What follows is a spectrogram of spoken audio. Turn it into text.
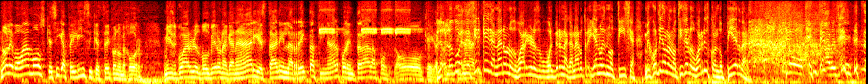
no le bobamos, que siga feliz y que esté con lo mejor. Mis Warriors volvieron a ganar y están en la recta final por entrar a la pos- Ok, la Lo- lo du- semifinal. decir que ganaron los Warriors, volvieron a ganar otra, ya no es noticia. Mejor digan la noticia de los Warriors cuando pierdan. Sabes, sí. Esa es la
